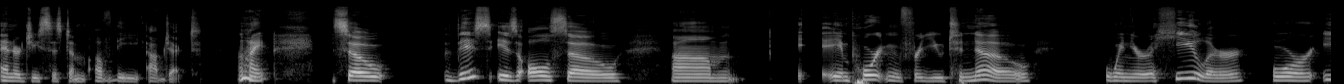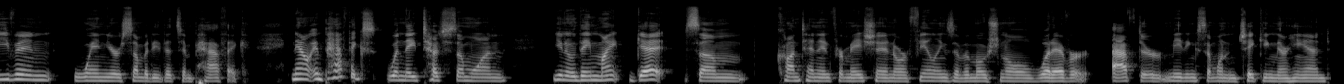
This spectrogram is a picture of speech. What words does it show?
energy system of the object, right? So this is also um, important for you to know when you're a healer or even when you're somebody that's empathic. Now, empathics, when they touch someone, you know, they might get some content information or feelings of emotional whatever after meeting someone and shaking their hand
